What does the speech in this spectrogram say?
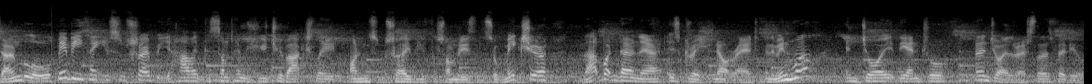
down below. Maybe you think you've subscribed but you haven't because sometimes YouTube actually unsubscribe you for some reason. So make sure that button down there is grey, not red. In the meanwhile, enjoy the intro and enjoy the rest of this video.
